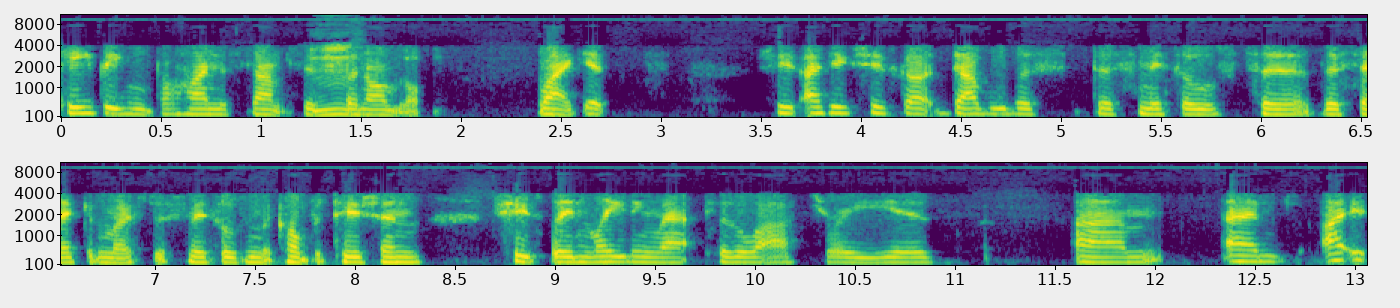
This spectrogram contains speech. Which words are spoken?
keeping behind the stumps is Mm. phenomenal. Like it's, she, I think she's got double the dismissals to the second most dismissals in the competition. She's been leading that for the last three years. Um, and I,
